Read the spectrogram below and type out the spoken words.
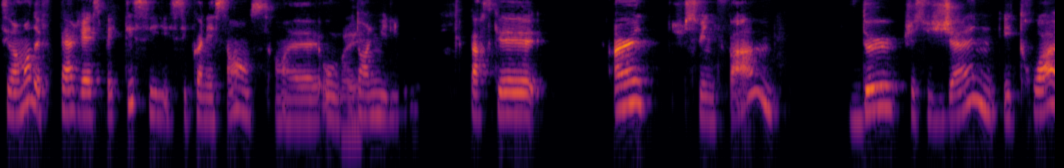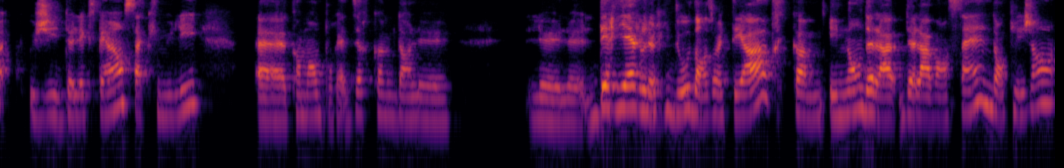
C'est vraiment de faire respecter ses, connaissances euh, dans le milieu. Parce que, un, je suis une femme. Deux, je suis jeune. Et trois, j'ai de l'expérience accumulée, euh, comment on pourrait dire, comme dans le le, derrière le rideau dans un théâtre comme, et non de l'avant-scène. Donc, les gens ne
